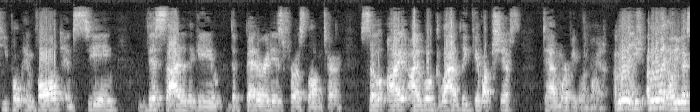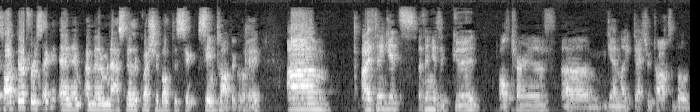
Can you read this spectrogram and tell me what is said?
people involved and seeing this side of the game, the better it is for us long term. So I, I will gladly give up shifts to have more people involved. I'm gonna let you. I'm gonna let all you guys talk there for a second, and then I'm gonna, I'm gonna ask another question about the same, same topic. Okay. Um, I think it's I think it's a good alternative. Um, again, like Dexter talks about,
